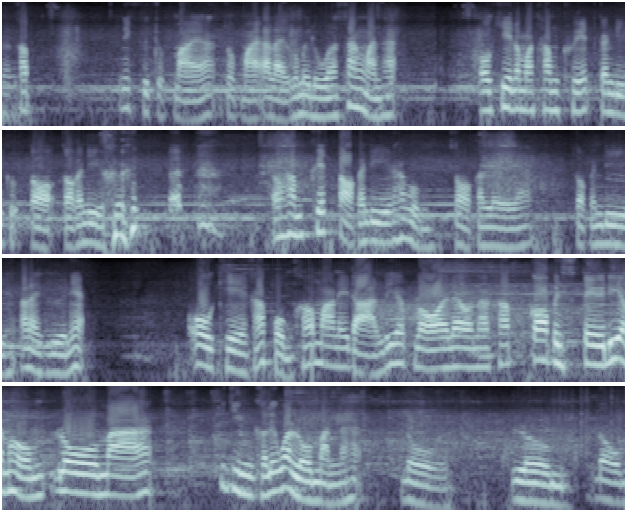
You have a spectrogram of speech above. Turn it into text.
นะครับ นี่คือจดหมายฮะ จดหมายอะไรก็ไม่รู้นะ สร้างมันฮะ โอเค เรามาทำเควสกันดีต่อต่อกันดี เราทำเควสต่อกันดีนะครับผม ต่อกันเลยฮะ ต่อกันดี อะไรคือเนี่ย โอเคครับผมเข้ามาในด่านเรียบร้อยแล้วนะครับ ก็เป็นสเตเดียมครับผมโลมาที่จริงเขาเรียกว่าโลมันนะฮะโลโลมโลม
